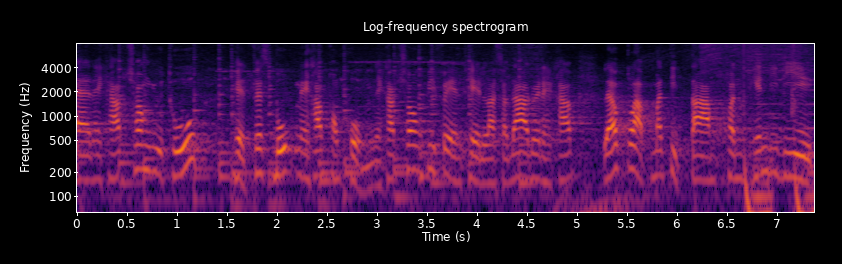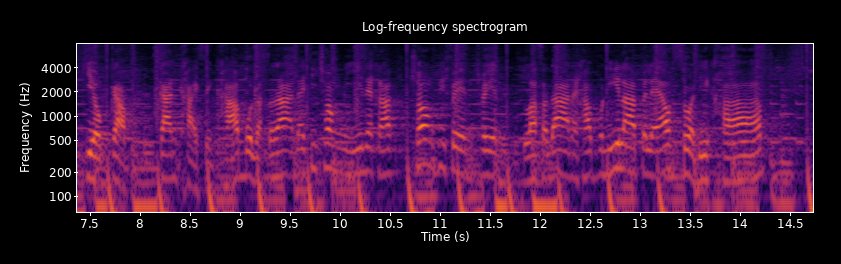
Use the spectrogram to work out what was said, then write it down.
ร์นะครับ ช่อง YouTube เพจ Facebook นะครับของผมนะครับ ช่องพี่เฟรนเทรนลาซาด้าด้วยนะครับ แล้วกลับมาติดตามคอนเทนต์ดีๆ เกี่ยวกับการขายสินค้าบน Lazada ได้ที่ช่องนี้นะครับ ช่องพี่เฟรนเทรนลาซาด้านะครับ วันนี้ลาไปแล้ว สวัสดีครับ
